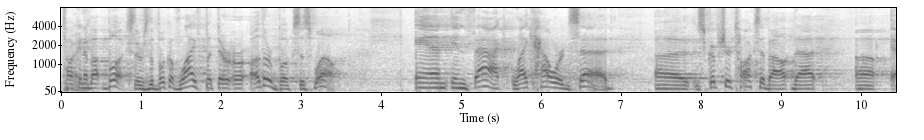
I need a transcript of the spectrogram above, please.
Talking right. about books. There's the book of life, but there are other books as well. And in fact, like Howard said, uh, Scripture talks about that uh,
